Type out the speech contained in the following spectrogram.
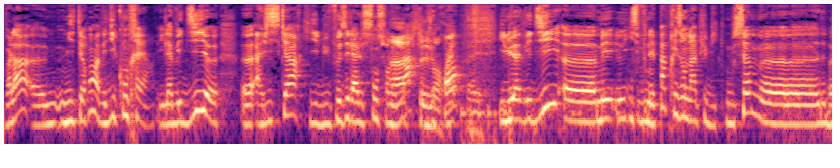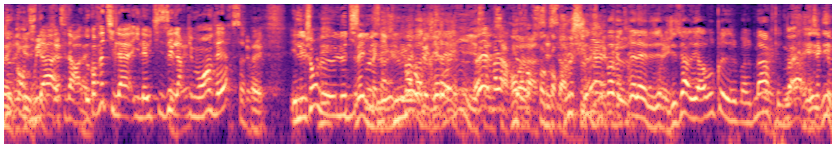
voilà, euh, Mitterrand avait dit le contraire. Il avait dit euh, euh, à Giscard, qui lui faisait la leçon sur le Ah, marque, je crois, Ouais. il lui avait dit, euh, mais euh, vous n'êtes pas président de la République. Nous sommes euh, deux candidats, oui, etc. ouais. Donc en fait, il a, il a utilisé l'argument inverse, et les gens le, le Là, il pas votre élève. ça, renforce encore plus. Je ne suis pas votre élève. Lui dit,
